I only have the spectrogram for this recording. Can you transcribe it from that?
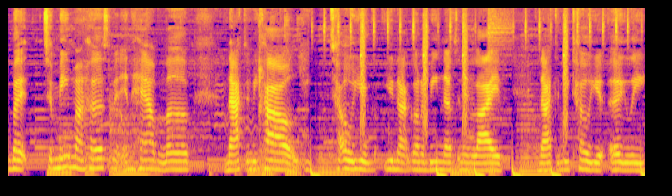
but to meet my husband and have love not to be called told you you're not gonna be nothing in life, not to be told you're ugly,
